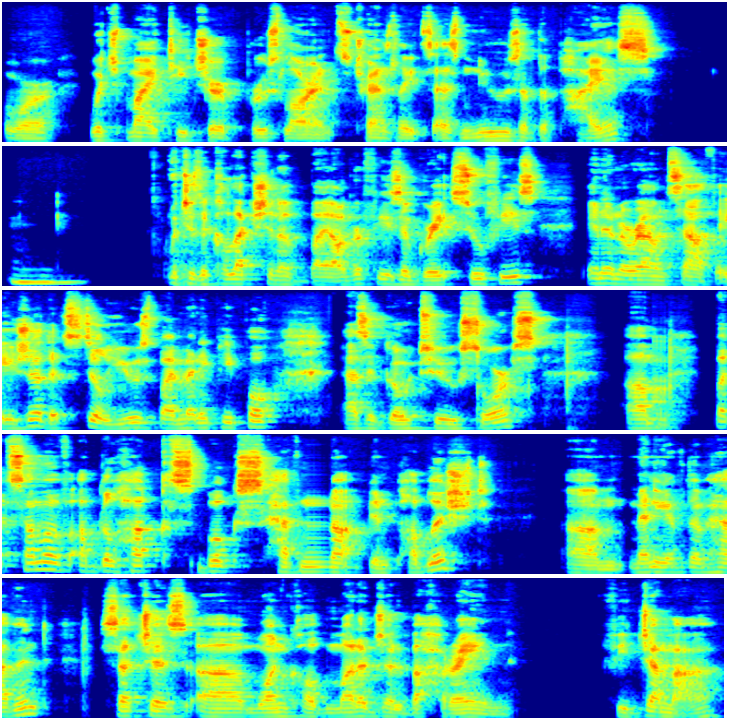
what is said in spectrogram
or which my teacher Bruce Lawrence translates as News of the Pious, Mm. which is a collection of biographies of great Sufis in and around South Asia that's still used by many people as a go to source. Um, but some of Abdul Haq's books have not been published. Um, many of them haven't, such as uh, one called Maraj al Bahrain, fi Jama,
